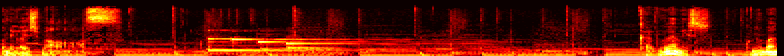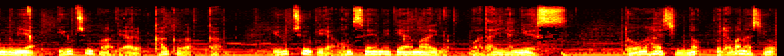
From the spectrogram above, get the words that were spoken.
お願いします。かぐわ飯。この番組は YouTuber であるかぐわが YouTube や音声メディア周りの話題やニュース動画配信の裏話を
